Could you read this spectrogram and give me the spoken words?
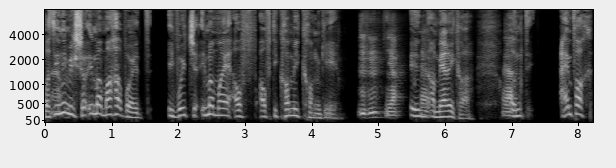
Was ja. ich nämlich schon immer machen wollte, ich wollte schon immer mal auf, auf die Comic-Con gehen. Mhm, ja, in ja. Amerika. Ja. Und einfach,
